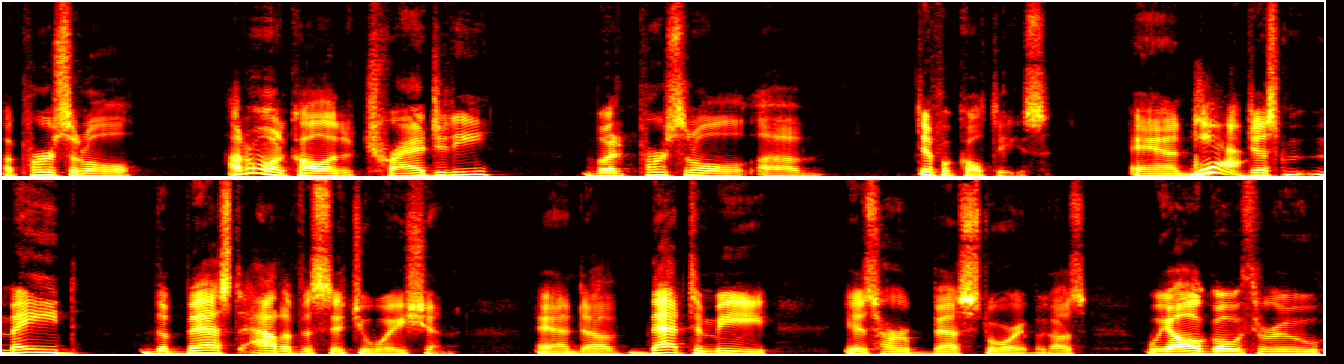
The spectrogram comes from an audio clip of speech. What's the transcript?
a personal I don't want to call it a tragedy but personal um, difficulties and yeah. just made the best out of a situation. And uh, that to me is her best story because we all go through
